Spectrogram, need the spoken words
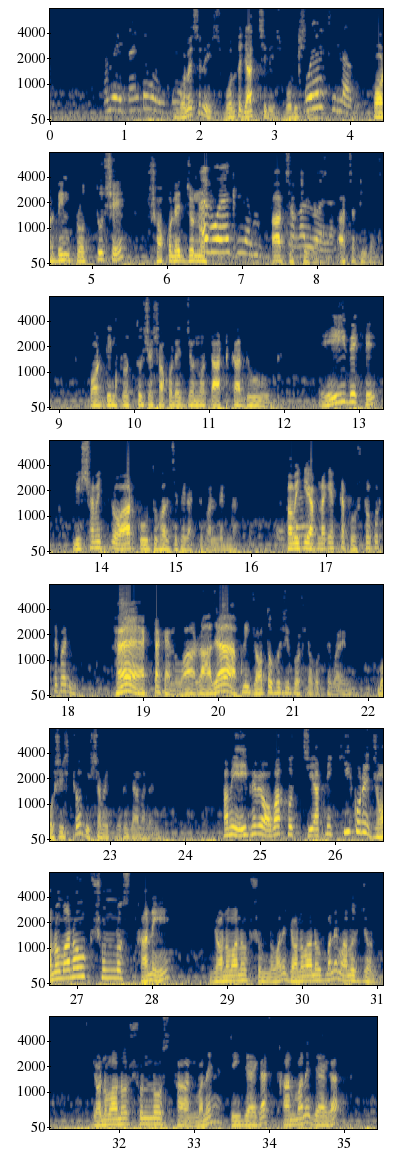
আমি এটাই তো বলছি। বলেছিলিস? বলতে যাচ্ছিলিস? বলিস। বলেছিলাম। পরদিন প্রত্যুষে সকলের জন্য বলেছিলাম আচ্ছা ঠিক আছে। আচ্ছা ঠিক আছে। পরদিন প্রত্যুষে সকলের জন্য টাটকা দুধ। এই দেখে বিশ্বামিত্র আর কৌতূহল চেপে রাখতে পারলেন না। আমি কি আপনাকে একটা প্রশ্ন করতে পারি? হ্যাঁ একটা কেন? আর রাজা আপনি যত খুশি প্রশ্ন করতে পারেন। বশিষ্ঠ বিশ্বামিত্রকে জানালেন। আমি এই ভেবে অবাক হচ্ছি। আপনি কি করে জনমানব শূন্য স্থানে জনমানব শূন্য মানে জনমানব মানে মানুষজন। জনমানব শূন্য স্থান মানে যেই জায়গা, স্থান মানে জায়গা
